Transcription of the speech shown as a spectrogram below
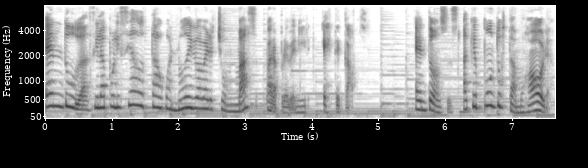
en duda si la policía de Ottawa no debió haber hecho más para prevenir este caos. Entonces, ¿a qué punto estamos ahora?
